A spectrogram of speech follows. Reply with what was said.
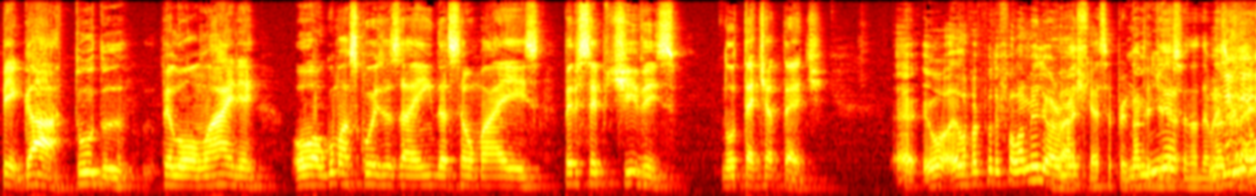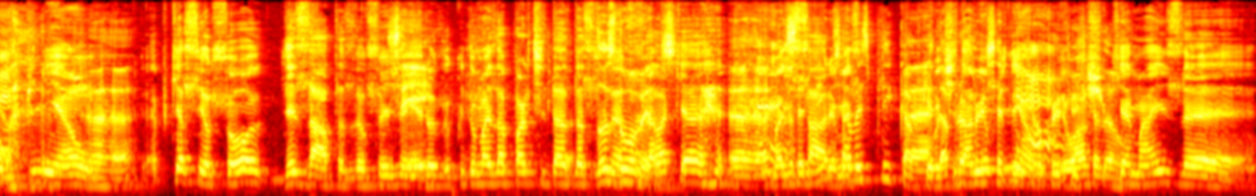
pegar tudo pelo online ou algumas coisas ainda são mais perceptíveis no tete a tete? É, eu, ela vai poder falar melhor, Eu mas acho que essa pergunta na é minha, direcionada na mais pra minha opinião, Aham. é porque assim, eu sou de exatas, eu sou engenheiro, eu cuido mais da parte da, das Dos finanças, números. Ela que é mais Você essa área, mas explicar, É, porque vou dá pra dar a minha perceber perfil Eu acho um. que é mais. é,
